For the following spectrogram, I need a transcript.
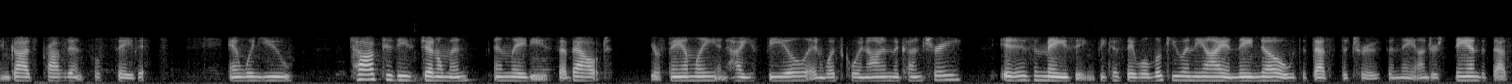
and God's providence will save it. And when you talk to these gentlemen and ladies about your family and how you feel and what's going on in the country, it is amazing because they will look you in the eye and they know that that's the truth and they understand that that's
